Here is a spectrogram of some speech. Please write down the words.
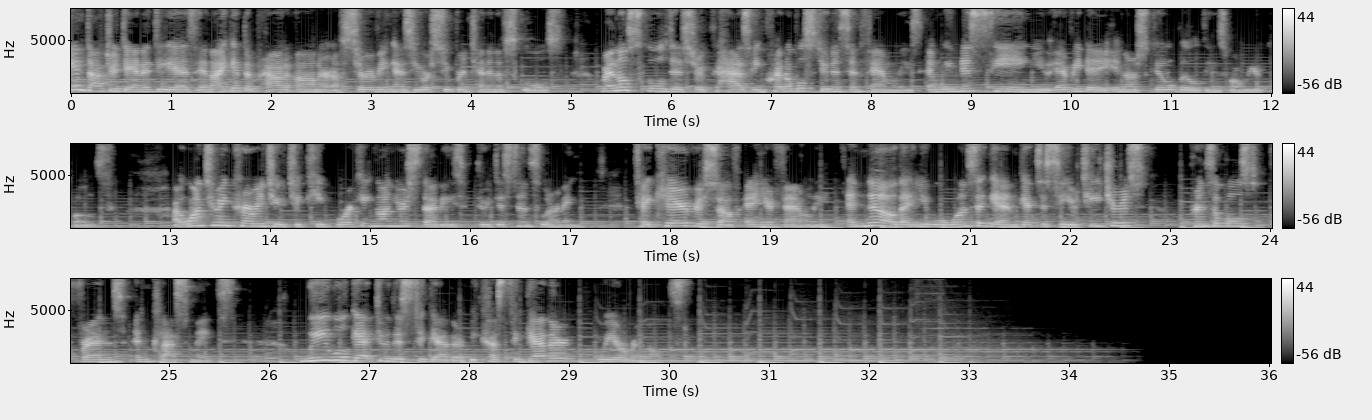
am Dr. Dana Diaz, and I get the proud honor of serving as your superintendent of schools. Reynolds School District has incredible students and families, and we miss seeing you every day in our school buildings while we are closed. I want to encourage you to keep working on your studies through distance learning. Take care of yourself and your family, and know that you will once again get to see your teachers, principals, friends, and classmates. We will get through this together because together we are Reynolds.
